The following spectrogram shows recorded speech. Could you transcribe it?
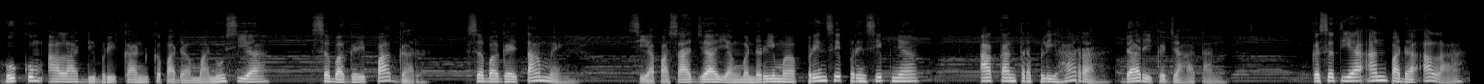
hukum Allah diberikan kepada manusia sebagai pagar, sebagai tameng, Siapa saja yang menerima prinsip-prinsipnya akan terpelihara dari kejahatan. Kesetiaan pada Allah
